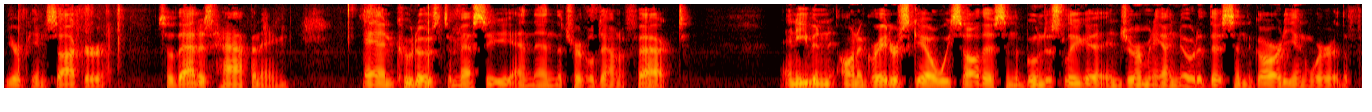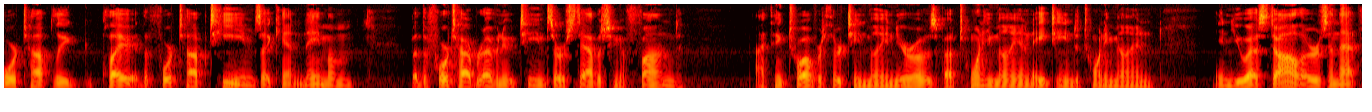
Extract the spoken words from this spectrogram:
European soccer, so that is happening. And kudos to Messi and then the trickle down effect. And even on a greater scale, we saw this in the Bundesliga in Germany. I noted this in the Guardian, where the four top league play, the four top teams, I can't name them, but the four top revenue teams are establishing a fund I think 12 or 13 million euros, about 20 million, 18 to 20 million in US dollars, and that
